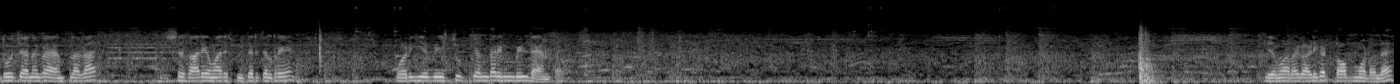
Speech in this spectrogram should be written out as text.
दो चैनल का एम्प लगा है, जिससे सारे हमारे स्पीकर चल रहे हैं। और ये बेस ट्यूब के अंदर इनबिल्ट एम्प है। ये हमारा गाड़ी का टॉप मॉडल है।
